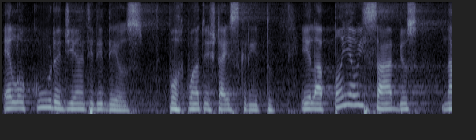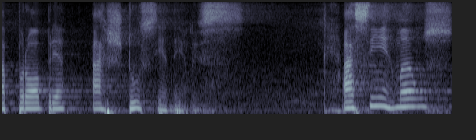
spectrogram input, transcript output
é loucura diante de Deus, porquanto está escrito: Ele apanha os sábios na própria astúcia deles. Assim, irmãos,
